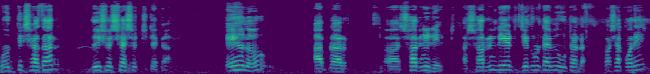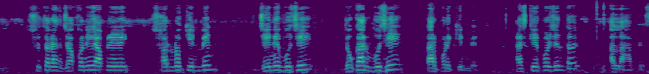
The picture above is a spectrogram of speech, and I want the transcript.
উনত্রিশ হাজার দুইশো ছিয়াষট্টি টাকা। এই হলো আপনার আহ, স্বর্ণের রেট। আর স্বর্ণের রেট যে কোনো টাইমে উঠা বসা করে। সুতরাং যখনই আপনি স্বর্ণ কিনবেন জেনে বুঝে দোকান বুঝে তারপরে কিনবেন। আজকে এ পর্যন্ত আল্লাহ হাফেজ।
